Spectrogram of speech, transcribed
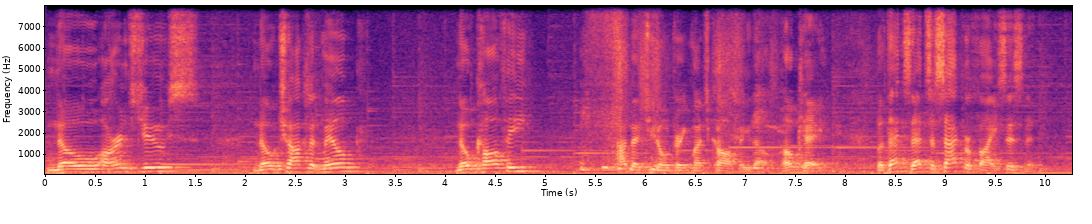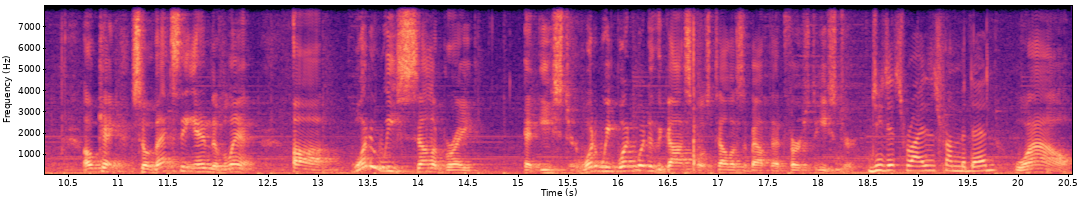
no orange juice, no chocolate milk, no coffee. I bet you don't drink much coffee though. Okay. But that's that's a sacrifice, isn't it? Okay, so that's the end of Lent. Uh, what do we celebrate at Easter? What do we what, what do the Gospels tell us about that first Easter? Jesus rises from the dead. Wow.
